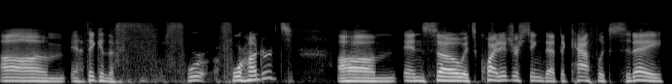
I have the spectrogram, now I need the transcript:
Um, I think in the f- four four hundreds. Um, and so it's quite interesting that the Catholics today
